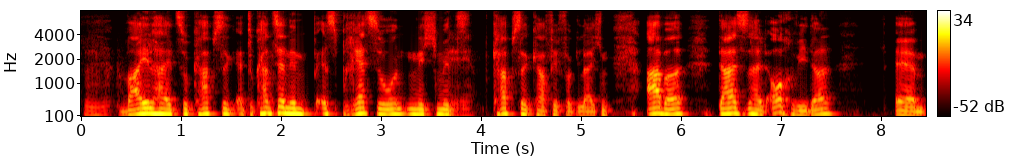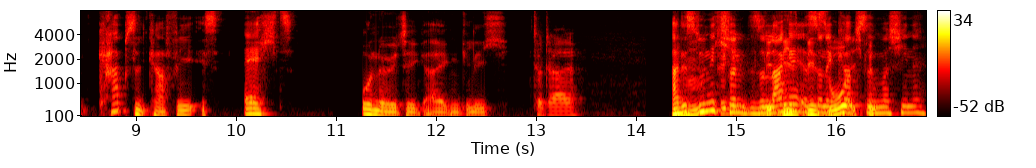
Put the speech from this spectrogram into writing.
mhm. Weil halt so Kapsel, du kannst ja den Espresso nicht mit nee. Kapselkaffee vergleichen. Aber da ist es halt auch wieder, ähm, Kapselkaffee ist echt unnötig eigentlich. Total. Hattest mhm. du nicht schon so lange so eine Kapselmaschine?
